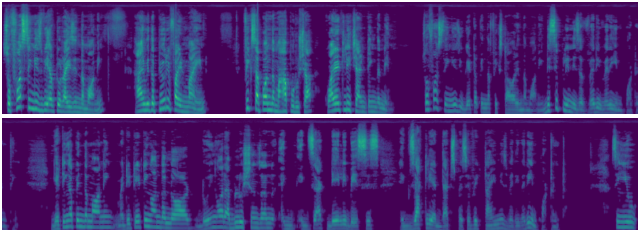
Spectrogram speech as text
so first thing is we have to rise in the morning and with a purified mind, fix upon the Mahapurusha, quietly chanting the name. So first thing is you get up in the fixed hour in the morning. Discipline is a very, very important thing. Getting up in the morning, meditating on the Lord, doing our ablutions on exact daily basis, exactly at that specific time is very, very important. See, you,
